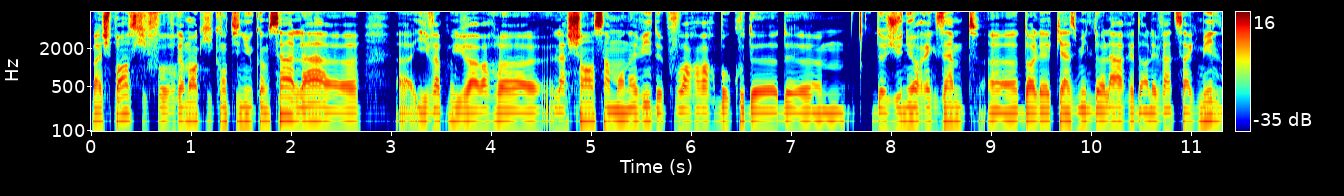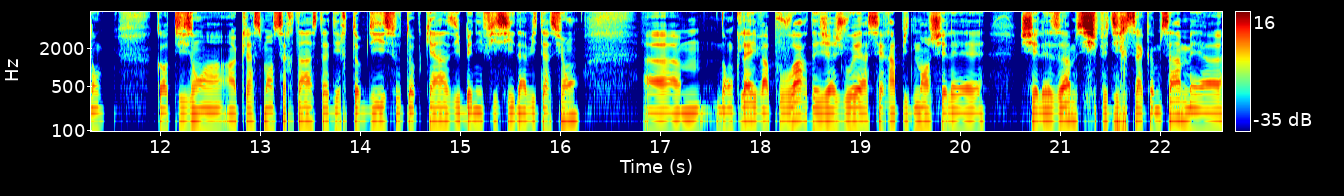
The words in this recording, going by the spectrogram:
Bah, je pense qu'il faut vraiment qu'il continue comme ça. Là, il, va, il va avoir la chance, à mon avis, de pouvoir avoir beaucoup de, juniors exempt dans les 15 000 dollars et dans les 25 000. Donc, quand ils ont un, classement certain, c'est-à-dire top 10 ou top 15, ils bénéficient d'invitations. Euh, donc là, il va pouvoir déjà jouer assez rapidement chez les, hommes, si je peux dire ça comme ça. Mais, euh,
